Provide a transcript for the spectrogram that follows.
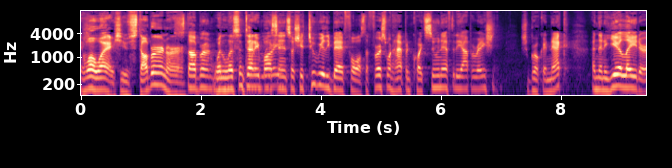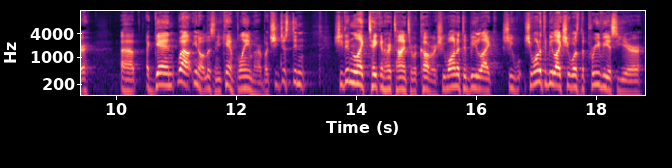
In what way? She was stubborn or stubborn. Wouldn't listen to anybody. Listen, so she had two really bad falls. The first one happened quite soon after the operation. She broke her neck, and then a year later, uh, again. Well, you know, listen, you can't blame her, but she just didn't. She didn't like taking her time to recover. She wanted to be like she she wanted to be like she was the previous year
